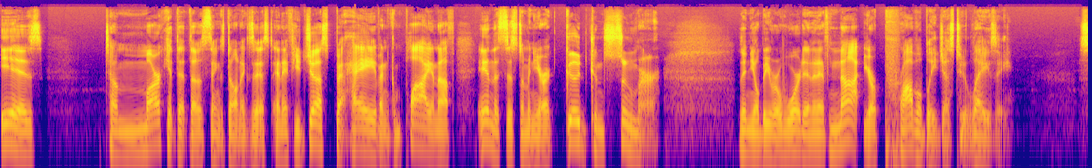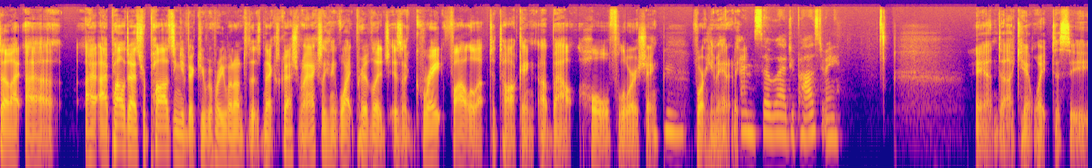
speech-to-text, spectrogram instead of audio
is to market that those things don't exist. And if you just behave and comply enough in the system and you're a good consumer, then you'll be rewarded. And if not, you're probably just too lazy. So I, uh, I, I apologize for pausing you, Victory, before you went on to this next question. I actually think white privilege is a great follow up to talking about whole flourishing for humanity. I'm so glad you paused me. And uh, I can't wait to see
